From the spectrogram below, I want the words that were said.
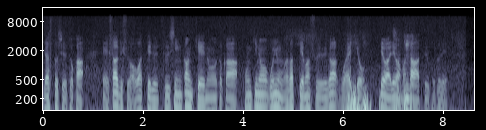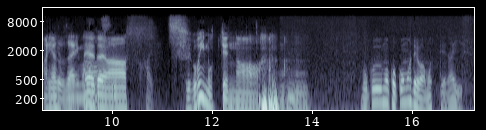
イラスト集とか、えーサービスが終わってる通信関係のとか本気のゴミも混ざってますがご愛嬌。ではではまた、ということで。ありがとうございます。ありがとうございます。はい。すごい持ってんな。うん 僕もここまでは持ってないです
